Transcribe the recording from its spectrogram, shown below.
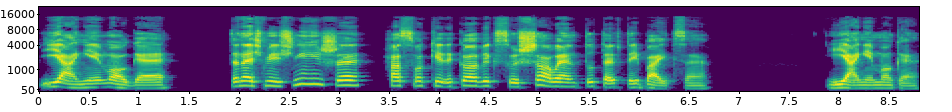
Ja nie mogę. To najśmieszniejsze hasło kiedykolwiek słyszałem tutaj w tej bajce. Ja nie mogę.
